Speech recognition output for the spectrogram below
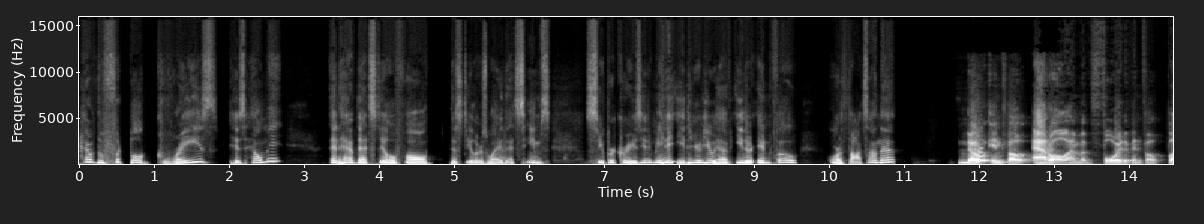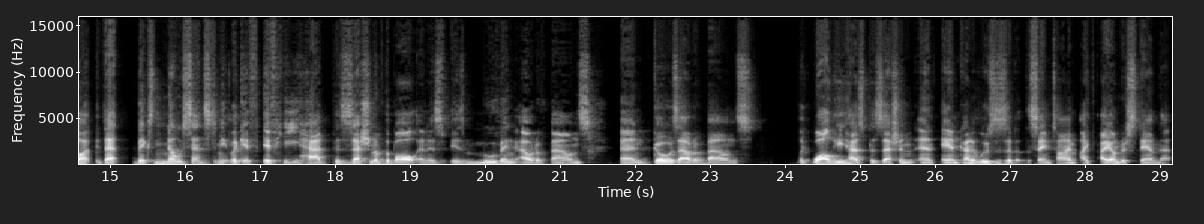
have the football graze his helmet, and have that still fall the Steelers' way. That seems super crazy to me. Either of you have either info or thoughts on that? no info at all. I'm a void of info, but that makes no sense to me. Like if if he had possession of the ball and is is moving out of bounds and goes out of bounds like while he has possession and and kind of loses it at the same time, I I understand that.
